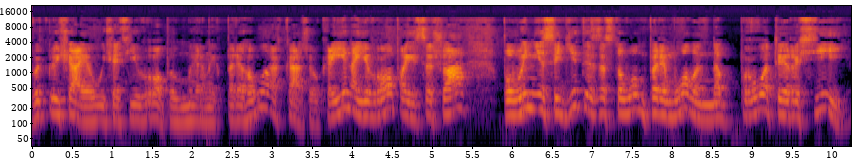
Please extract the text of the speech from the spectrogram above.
виключає участь Європи в мирних переговорах, каже, Україна, Європа і США повинні сидіти за столом перемовин напроти Росії,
